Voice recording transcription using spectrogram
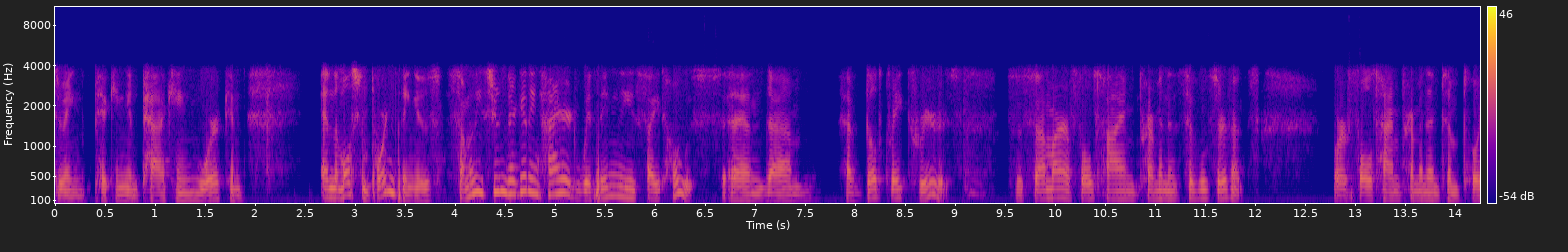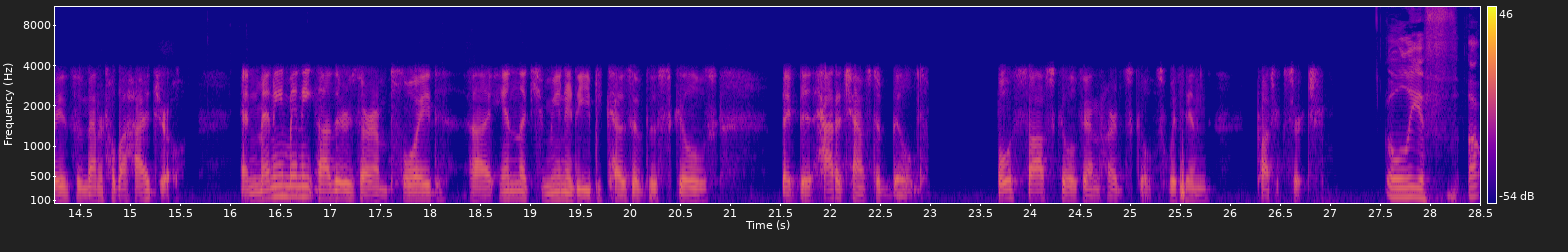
doing picking and packing work, and and the most important thing is some of these students are getting hired within these site hosts and um, have built great careers. So some are full time permanent civil servants or full time permanent employees of Manitoba Hydro. And many, many others are employed uh, in the community because of the skills they've had a chance to build, both soft skills and hard skills within Project Search. Oly, if a,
